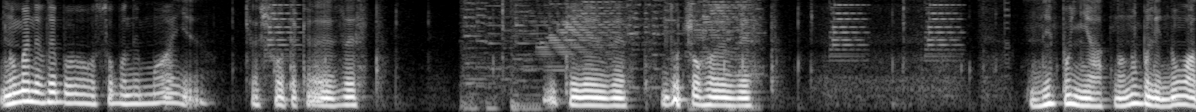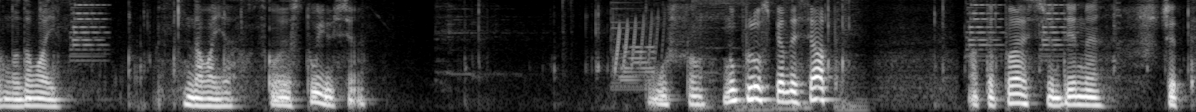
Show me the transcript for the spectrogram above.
ну, в мене вибору особо немає. Це що таке резист? Який резист? До чого резист? Непонятно. Ну блін, ну ладно, давай. Давай я скористуюся. Тому що. Ну, плюс 50. А тепер сюди ми щит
